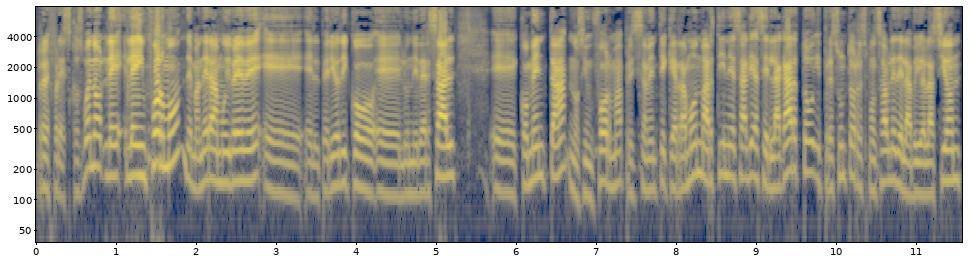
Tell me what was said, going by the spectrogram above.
refrescos. Bueno, le, informo de manera muy breve, eh, el periódico El Universal eh, comenta, nos informa precisamente que Ramón Martínez, alias el lagarto y presunto responsable de la violación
